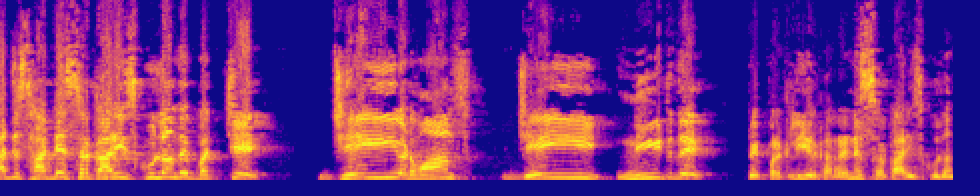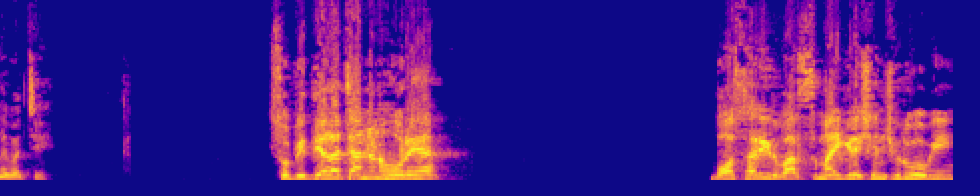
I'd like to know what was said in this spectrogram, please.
ਅੱਜ ਸਾਡੇ ਸਰਕਾਰੀ ਸਕੂਲਾਂ ਦੇ ਬੱਚੇ ਜੇਈ ਐਡਵਾਂਸ ਜੇਈ ਨੀਟ ਦੇ ਪੇਪਰ ਕਲੀਅਰ ਕਰ ਰਹੇ ਨੇ ਸਰਕਾਰੀ ਸਕੂਲਾਂ ਦੇ ਬੱਚੇ। ਸੋ ਵਿਦਿਆ ਦਾ ਚਾਨਣ ਹੋ ਰਿਹਾ ਹੈ। ਬਹੁਤ ਸਾਰੀ ਰਿਵਰਸ ਮਾਈਗ੍ਰੇਸ਼ਨ ਸ਼ੁਰੂ ਹੋ ਗਈ।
